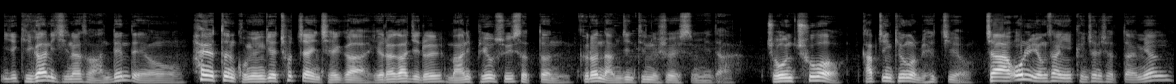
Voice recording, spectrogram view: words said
이제 기간이 지나서 안 된대요. 하여튼 공연계 초짜인 제가 여러 가지를 많이 배울 수 있었던 그런 남진 디너쇼였습니다. 좋은 추억, 값진 경험을 했지요. 자, 오늘 영상이 괜찮으셨다면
